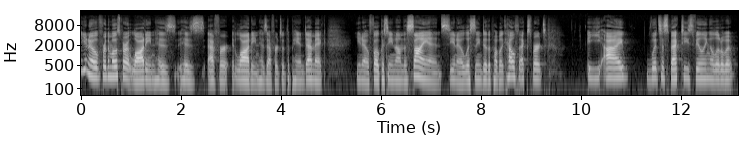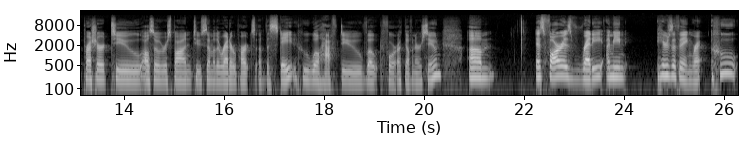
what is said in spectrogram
you know for the most part lauding his his effort lauding his efforts with the pandemic you know focusing on the science you know listening to the public health experts I would suspect he's feeling a little bit pressure to also respond to some of the redder parts of the state who will have to vote for a governor soon um as far as ready i mean here's the thing, right? Who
